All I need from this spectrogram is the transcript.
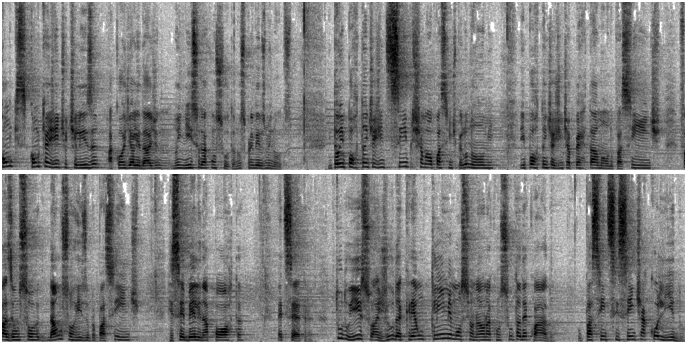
como que, como que a gente utiliza a cordialidade no início da consulta, nos primeiros minutos? Então é importante a gente sempre chamar o paciente pelo nome, é importante a gente apertar a mão do paciente, fazer um dar um sorriso para o paciente, receber ele na porta, etc. Tudo isso ajuda a criar um clima emocional na consulta adequado. O paciente se sente acolhido.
